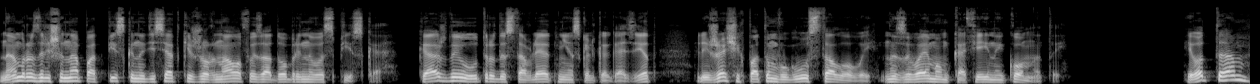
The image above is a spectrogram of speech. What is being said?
Нам разрешена подписка на десятки журналов из одобренного списка. Каждое утро доставляют несколько газет, лежащих потом в углу столовой, называемом кофейной комнатой. И вот там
